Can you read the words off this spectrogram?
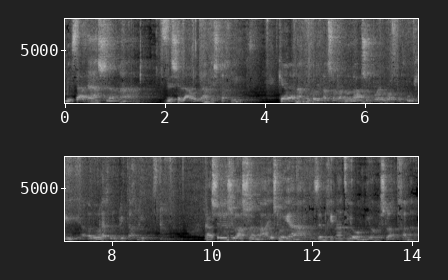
מצד ההשלמה זה שלעולם יש תכלית. כי הרי אנחנו יכולים לחשוב על עולם שהוא פועל באופן חוקי, אבל הוא הולך בלי תכלית. כאשר יש לו השלמה, יש לו יעד, זה מבחינת יום, יום יש לו התחלה,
